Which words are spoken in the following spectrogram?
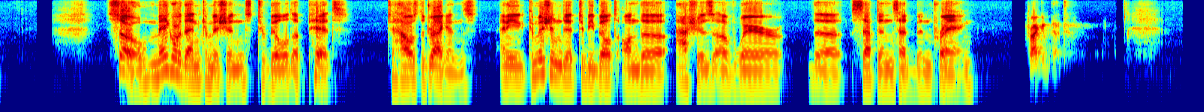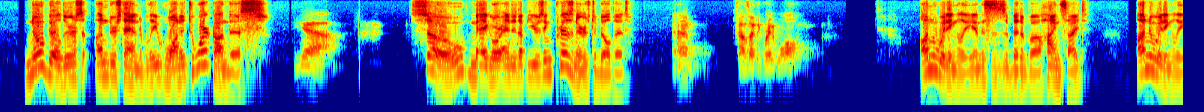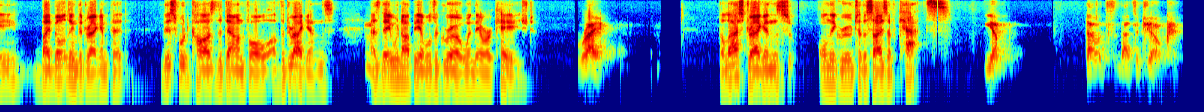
So, Maegor then commissioned to build a pit to house the dragons, and he commissioned it to be built on the ashes of where the Septons had been praying. Dragon Pit. No builders, understandably, wanted to work on this. Yeah. So, Maegor ended up using prisoners to build it. Yeah. Sounds like the Great Wall. Unwittingly, and this is a bit of a hindsight, unwittingly, by building the dragon pit, this would cause the downfall of the dragons, as they would not be able to grow when they were caged. Right. The last dragons only grew to the size of cats. Yep. That was that's a joke.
